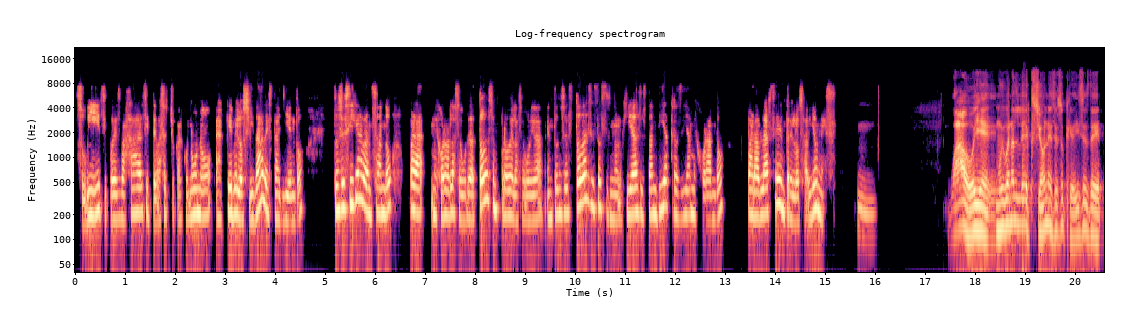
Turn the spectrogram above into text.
subir, si puedes bajar, si te vas a chocar con uno, a qué velocidad está yendo. Entonces sigue avanzando para mejorar la seguridad. Todo es en pro de la seguridad. Entonces todas estas tecnologías están día tras día mejorando para hablarse entre los aviones. Wow, oye, muy buenas lecciones eso que dices de,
